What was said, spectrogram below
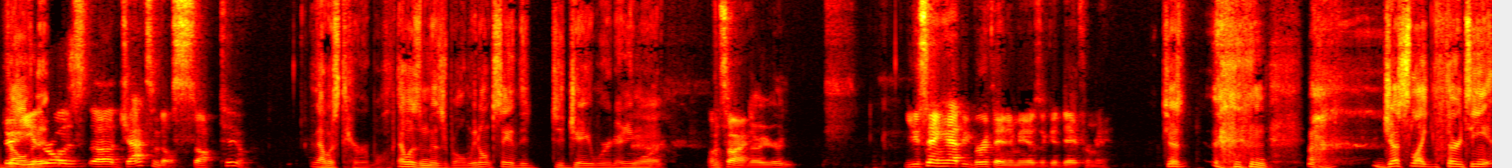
Dude, velvet. either was uh, Jacksonville sucked too. That was terrible. That was miserable. We don't say the, the J word Yeah, anymore. I'm sorry. there you're in. You saying happy birthday to me is a good day for me. Just just like 13.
